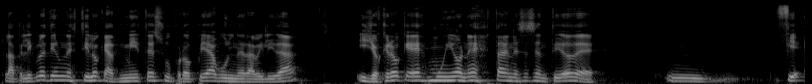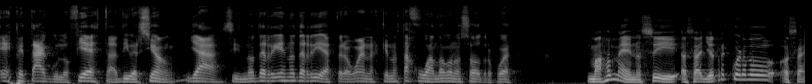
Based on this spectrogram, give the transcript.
la película tiene un estilo que admite su propia vulnerabilidad y yo creo que es muy honesta en ese sentido de... Mm, espectáculo, fiesta, diversión. Ya, si no te ríes, no te rías, pero bueno, es que no estás jugando con nosotros, pues. Más o menos, sí. O sea, yo recuerdo, o sea,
